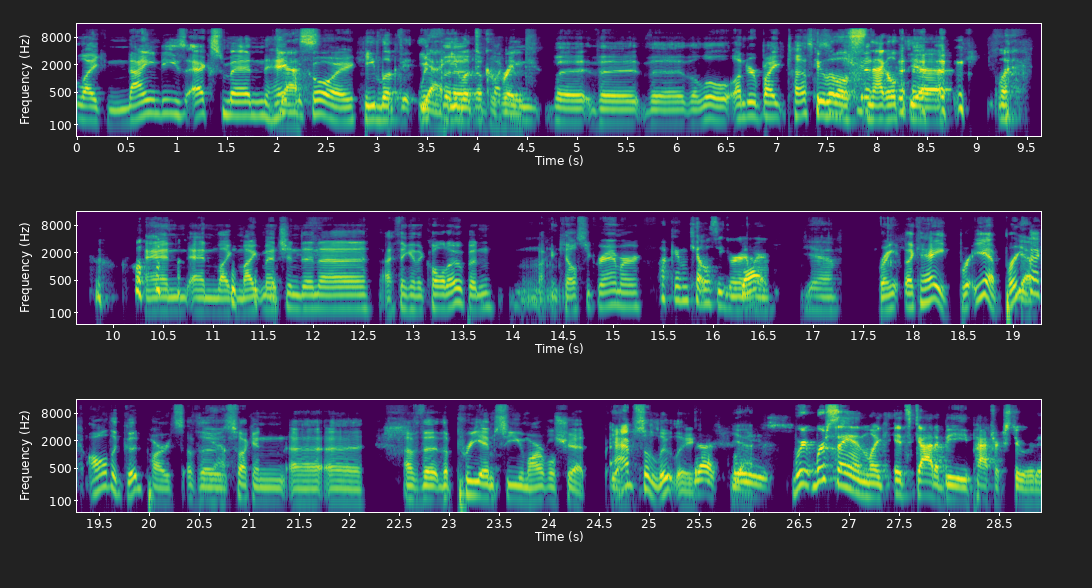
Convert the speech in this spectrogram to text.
like '90s X Men Hank Yes. McCoy. He looked with yeah, he the- looked the great. fucking- The the the the little underbite tusks, Two little and snaggled yeah. and and like Mike mentioned in uh I think in the cold open, fucking Kelsey Grammer, fucking Kelsey Grammer. Yeah. Bring like hey br- yeah bring Yeah. back all the good parts of those Yeah. fucking uh uh of the the pre MCU Marvel shit. Yeah. Absolutely. Yes, Yeah. please. We're we're saying like it's got to be Patrick Stewart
